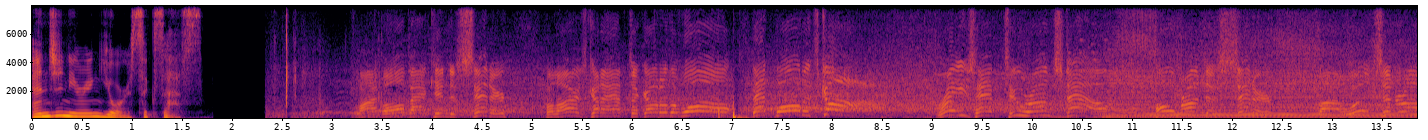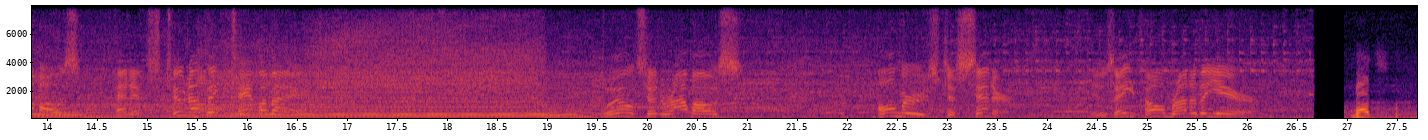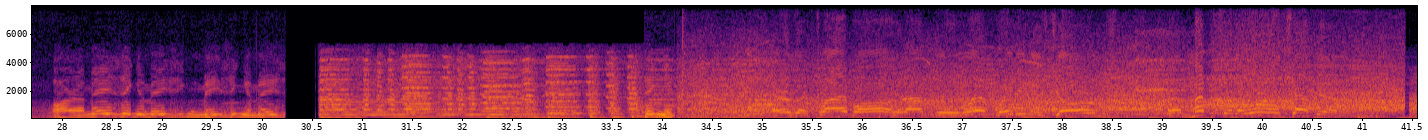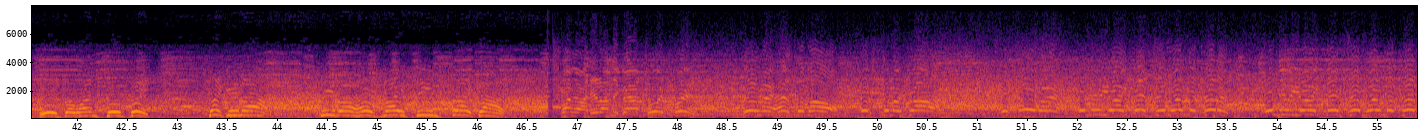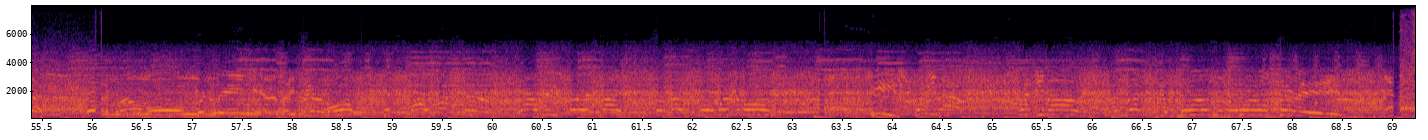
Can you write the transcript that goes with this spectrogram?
engineering your success. Fly ball back into center. Pillar's going to have to go to the wall. That ball is gone. Rays have two runs now. Home run to center by Wilson Ramos, and it's 2 0 Tampa Bay. Wilson Ramos homers to center. His eighth home run of the year. Mets are amazing, amazing, amazing, amazing. There's a fly ball hit out to left. Waiting is Jones. The Mets are the world champions. Here's the one-two pitch. Strike him out. Seaver has 19 strikeouts. Swung on, hit on the ground towards first.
